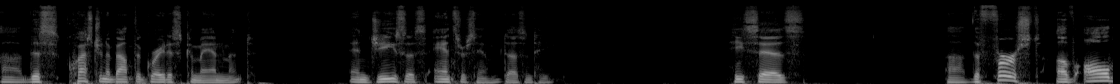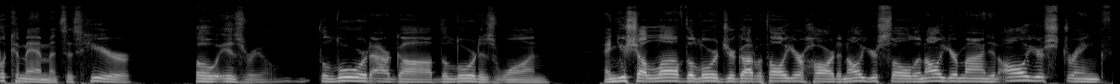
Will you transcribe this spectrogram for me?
uh, this question about the greatest commandment. And Jesus answers him, doesn't he? He says, uh, The first of all the commandments is here O Israel, the Lord our God, the Lord is one. And you shall love the Lord your God with all your heart, and all your soul, and all your mind, and all your strength.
